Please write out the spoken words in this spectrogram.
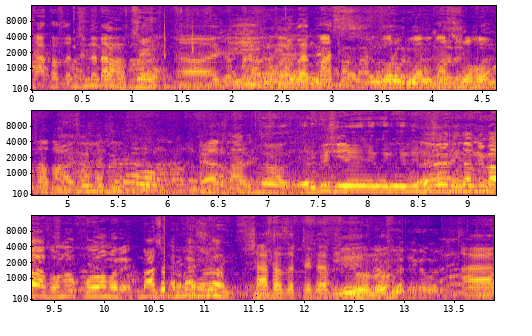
সাত হাজার টাকা দাম হচ্ছে মাছ, বড় মাছ সহ। সাত হাজার টাকা বিক্রি হলো। আর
